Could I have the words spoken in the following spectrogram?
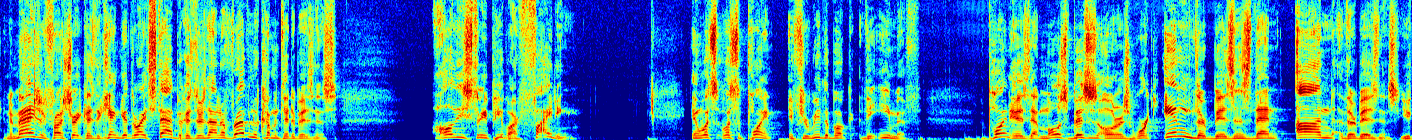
And the manager's frustrated because they can't get the right staff because there's not enough revenue coming to the business. All these three people are fighting. And what's, what's the point? If you read the book, The E Myth, the point is that most business owners work in their business than on their business. You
